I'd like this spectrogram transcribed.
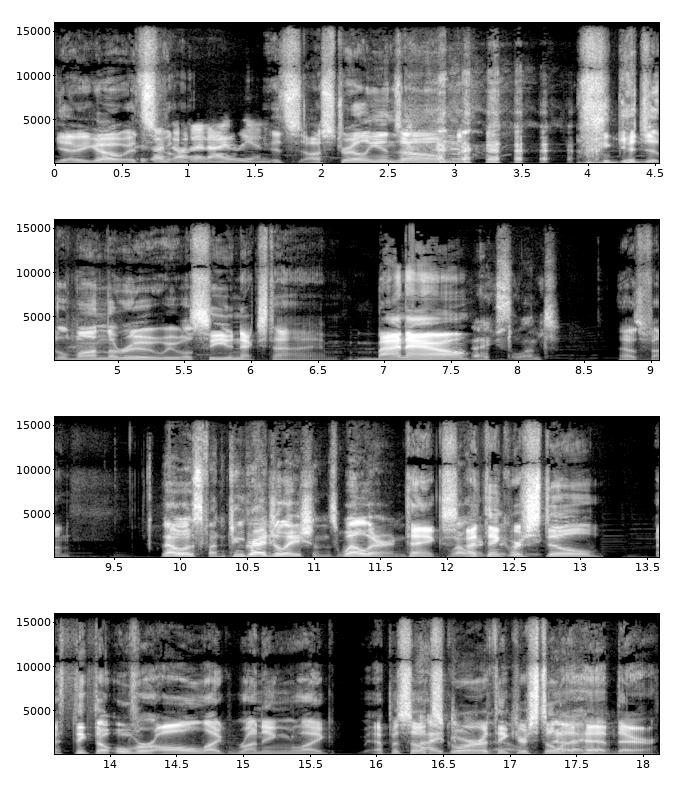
there you go. It's I'm not an alien. it's Australian's own Gidget Von LaRue. We will see you next time. Bye now. Excellent. That was fun. That was fun. Congratulations. Well earned. Thanks. Well I earned think we're still. I think the overall like running like episode I score. I think you're still That I ahead there.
